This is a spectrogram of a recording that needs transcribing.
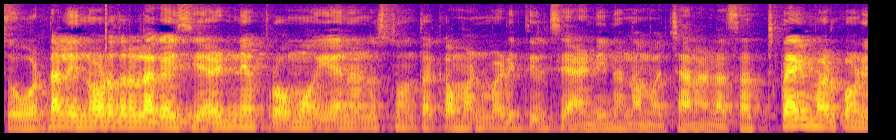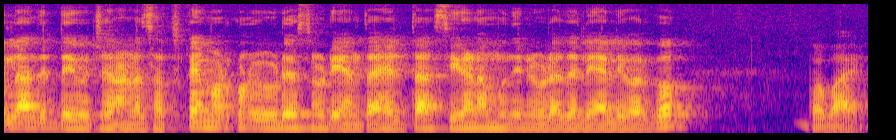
ಸೊ ಒಟ್ಟಲ್ಲಿ ನೋಡಿದ್ರಲ್ಲ ಗೈಸ್ ಎರಡನೇ ಪ್ರೋಮೋ ಏನು ಅನಿಸ್ತು ಅಂತ ಕಮೆಂಟ್ ಮಾಡಿ ತಿಳಿಸಿ. ಆ್ಯಂಡ್ ಇನ್ನು ನಮ್ಮ ಚಾನಲ್ ಸಬ್ಸ್ಕ್ರೈಬ್ ಮಾಡ್ಕೊಂಡಿಲ್ಲ ಅಂದ್ರೆ ದಯವಿಟ್ಟು ಚಾನಲ್ ಸಬ್ಸ್ಕ್ರೈಬ್ ಮಾಡ್ಕೊಂಡು ವೀಡಿಯೋಸ್ ನೋಡಿ ಅಂತ ಹೇಳ್ತಾ ಸಿಗೋಣ ಮುಂದಿನ ವಿಡಿಯೋದಲ್ಲಿ ಅಲ್ಲಿವರೆಗೂ. ಬಾಯ್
